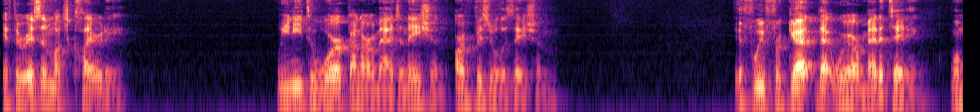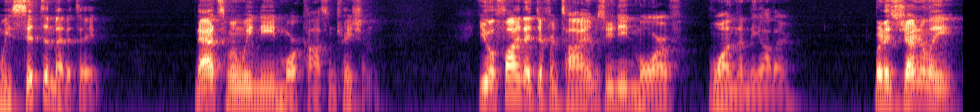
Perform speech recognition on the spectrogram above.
if there isn't much clarity, we need to work on our imagination, our visualization. If we forget that we are meditating when we sit to meditate, that's when we need more concentration. You'll find at different times you need more of one than the other but it's generally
